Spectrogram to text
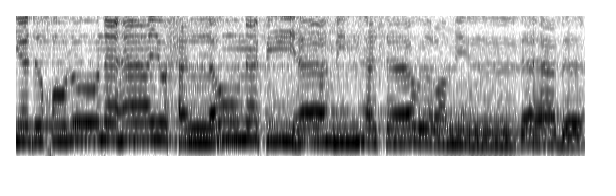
يدخلونها يحلون فيها من أساور من ذهب.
